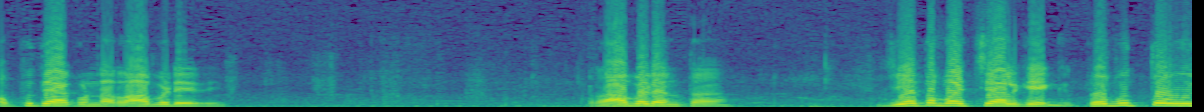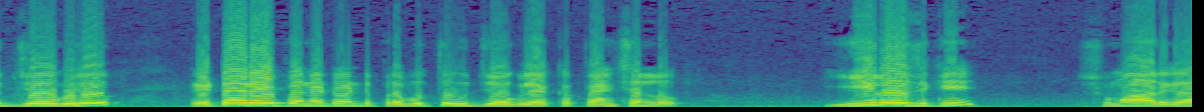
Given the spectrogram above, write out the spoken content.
అప్పు తేకుండా రాబడేది? రాబడి ఎంత? జీతభత్యాలకి ప్రభుత్వ ఉద్యోగులు రిటైర్ అయిపోయినటువంటి ప్రభుత్వ ఉద్యోగుల యొక్క పెన్షన్లు ఈ రోజుకి సుమారుగా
